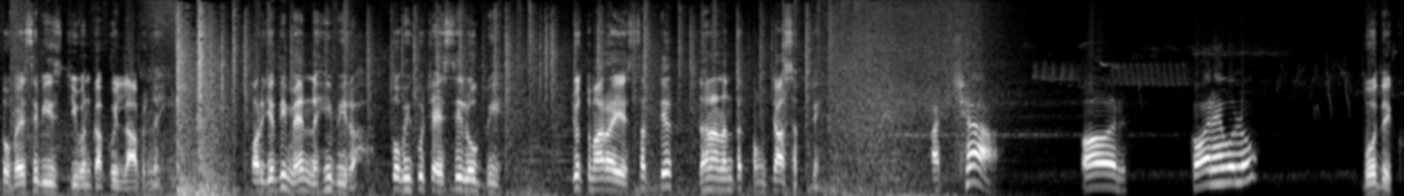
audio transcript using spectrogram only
तो वैसे भी इस जीवन का कोई लाभ नहीं। और यदि मैं नहीं भी रहा तो भी कुछ ऐसे लोग भी हैं जो तुम्हारा ये सत्य धनानंद तक पहुँचा सकते हैं। अच्छा और कौन है वो लोग? वो देखो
